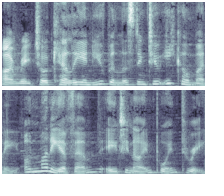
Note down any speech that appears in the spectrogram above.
I'm Rachel Kelly, and you've been listening to Eco Money on Money FM 89.3.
